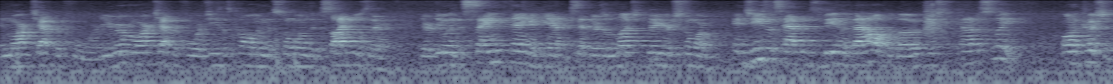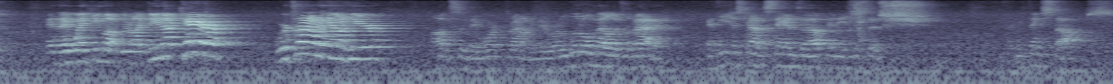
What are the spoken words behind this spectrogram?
in Mark chapter 4. Do you remember Mark chapter 4? Jesus calming the storm. The disciples, they're, they're doing the same thing again, except there's a much bigger storm. And Jesus happens to be in the bow of the boat, just kind of asleep on a cushion. And they wake him up. They're like, Do you not care? We're drowning out here. Obviously, they weren't drowning, they were a little melodramatic. And he just kind of stands up and he just says, Shh. Everything stops.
